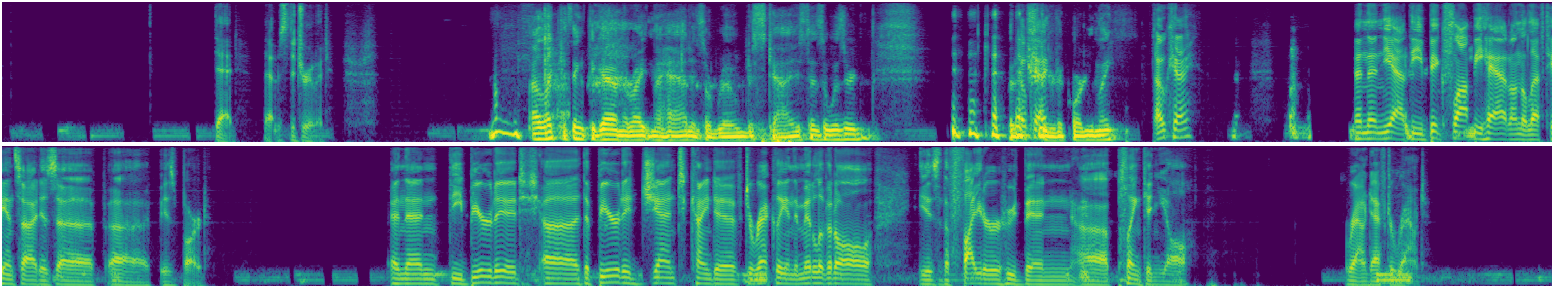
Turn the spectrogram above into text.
dead. That was the druid. I like to think the guy on the right in the hat is a rogue disguised as a wizard, but Okay. it's treated accordingly. Okay. And then yeah, the big floppy hat on the left hand side is uh, uh is Bard. And then the bearded uh the bearded gent kind of directly in the middle of it all is the fighter who'd been uh plinking y'all round after round.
